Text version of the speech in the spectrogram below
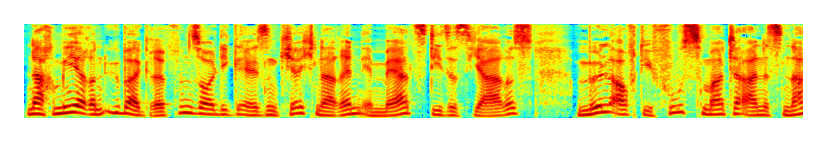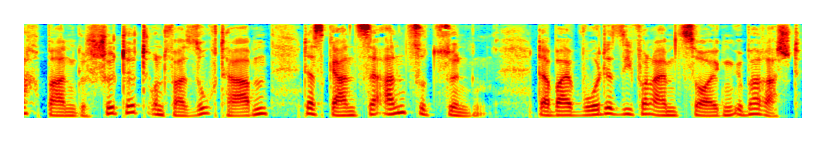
Nach mehreren Übergriffen soll die Gelsenkirchnerin im März dieses Jahres Müll auf die Fußmatte eines Nachbarn Nachbarn geschüttet und versucht haben, das Ganze anzuzünden. Dabei wurde sie von einem Zeugen überrascht.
